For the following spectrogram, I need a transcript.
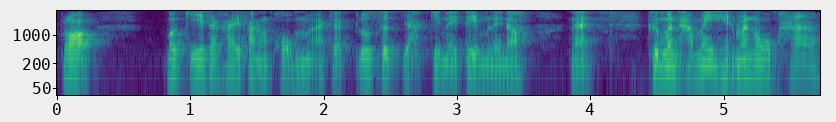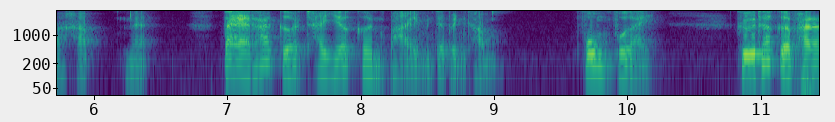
เพราะเมื่อกี้ถ้าใครฟังผมอาจจะรู้สึกอยากกินไอติมเลยเนาะนะคือมันทำให้เห็นมโนภาพอะครับนะแต่ถ้าเกิดใช้เยอะเกินไปมันจะเป็นคำฟุ่มเฟือย คือถ้าเกิดพัฒ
